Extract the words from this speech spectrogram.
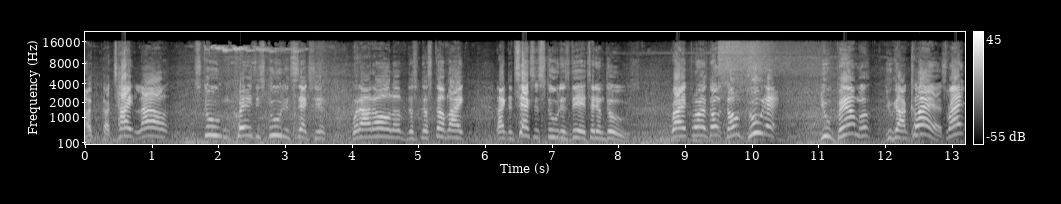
a, a tight, loud student, crazy student section without all of the, the stuff like like the Texas students did to them dudes. Right, Throwers? Don't, don't do that. You Bama, you got class, right?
